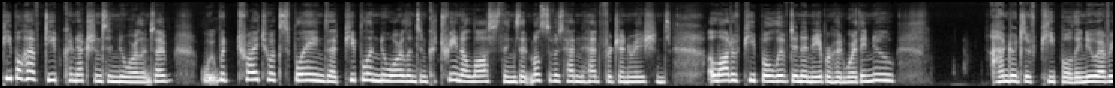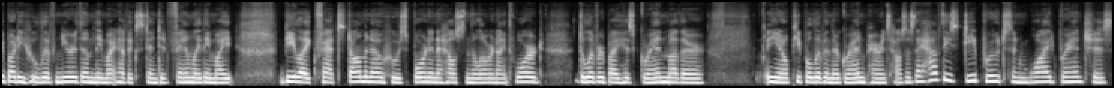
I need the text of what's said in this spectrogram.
people have deep connections in New Orleans. I w- would try to explain that people in New Orleans and Katrina lost things that most of us hadn't had for generations. A lot of people lived in a neighborhood where they knew hundreds of people. They knew everybody who lived near them. They might have extended family. They might be like Fats Domino, who was born in a house in the lower ninth ward, delivered by his grandmother. You know, people live in their grandparents' houses. They have these deep roots and wide branches,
